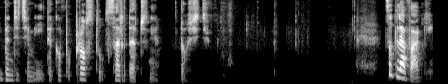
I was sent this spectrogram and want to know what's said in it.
i będziecie mieli tego po prostu serdecznie dość. Co dla wagi?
